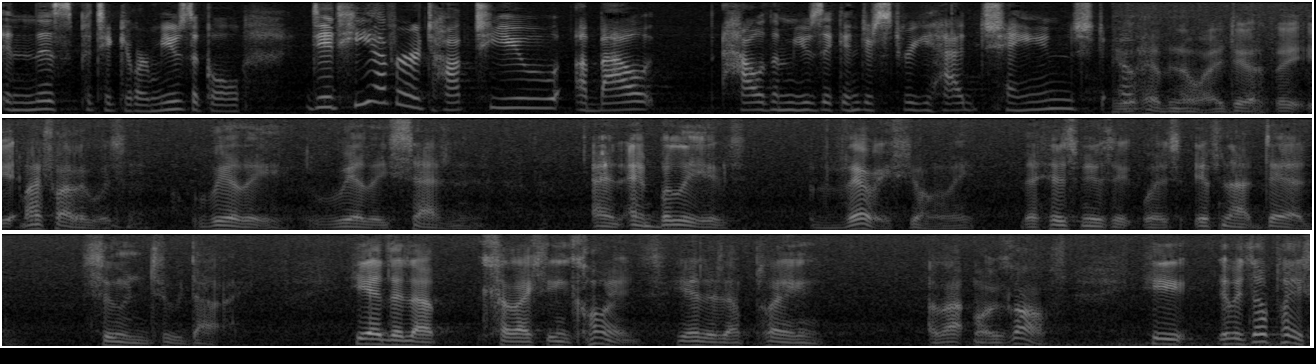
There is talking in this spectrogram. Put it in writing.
in this particular musical. Did he ever talk to you about how the music industry had changed? You have no idea. My father was really, really saddened and, and believed very strongly that his music was, if not dead, soon to die. He ended up collecting coins. He ended up playing a lot more golf. He, there was no place,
